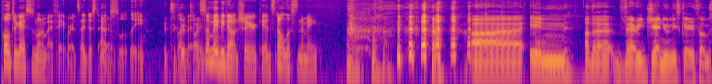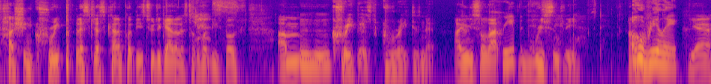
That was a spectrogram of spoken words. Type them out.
Poltergeist is one of my favorites. I just absolutely It's a love good it. time. So maybe don't show your kids. Don't listen to me. uh, in other very genuinely scary films, Hush and Creep. Let's just kind of put these two together. Let's talk about these both. Um, Creep is great, isn't it? I only saw that Mm-hmm. Creep recently. oh, really? Yeah,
